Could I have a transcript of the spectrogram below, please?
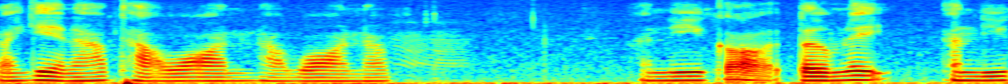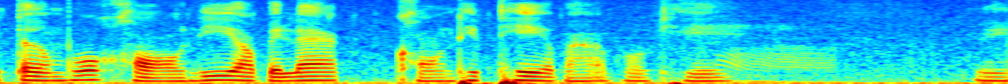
สังเกตนะครับ ถาวร ถาวรครับ อันนี้ก็เติมได้ อันนี้เติมพวกของที่เอาไปแลกของทิพเทพอะครับ โอเค นี่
